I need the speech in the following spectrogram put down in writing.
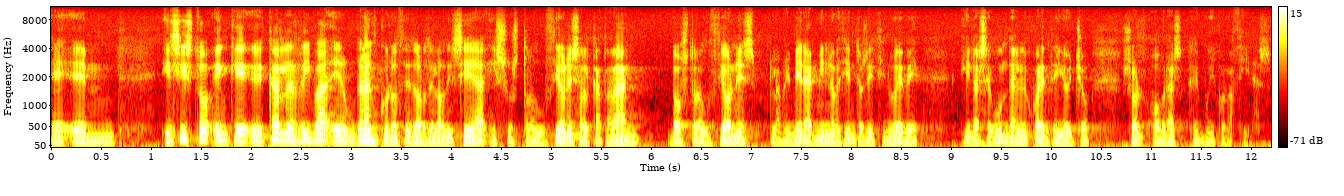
Em, Insisto en que Carles Riva era un gran conocedor de la Odisea y sus traducciones al catalán, dos traducciones, la primera en 1919 y la segunda en el 48, son obras muy conocidas.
